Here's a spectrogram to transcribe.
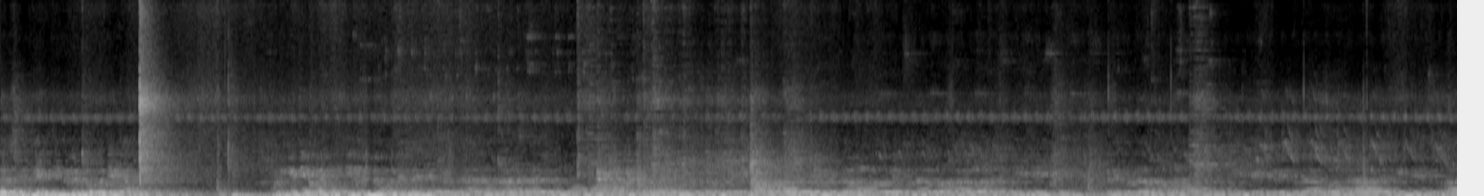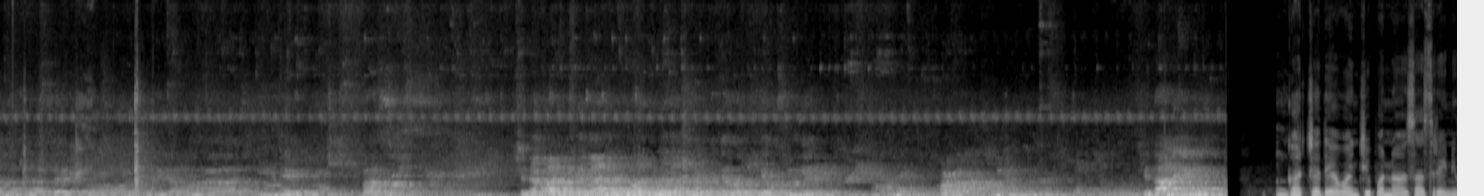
ಸುಂದರ್ ಸಂಖ್ಯೆ ತಿನ್ಬೇಕು घरच्या देवांची पण सासऱ्यांनी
